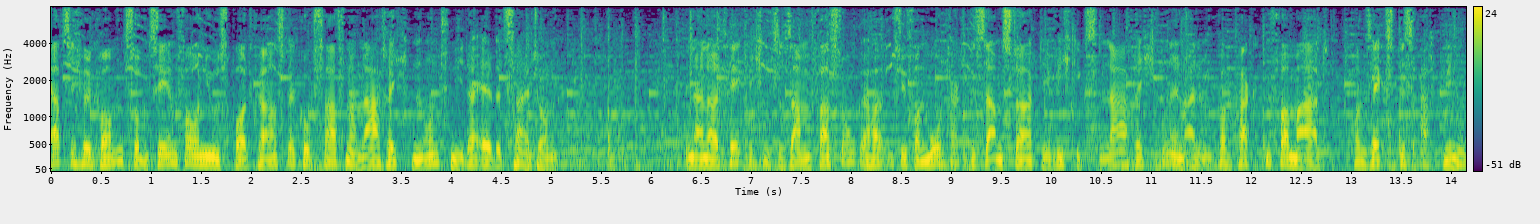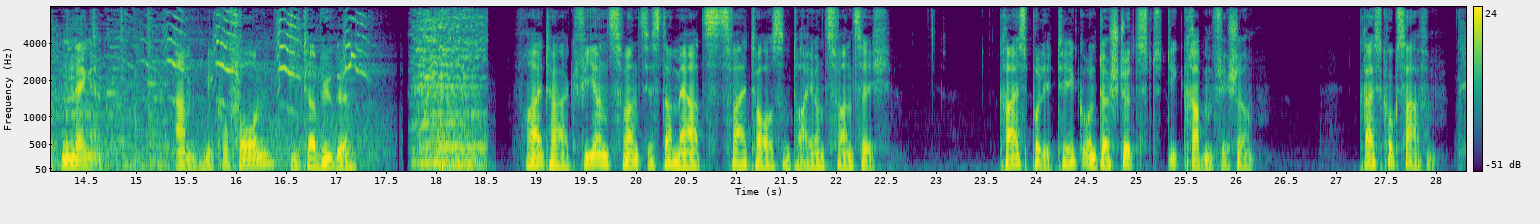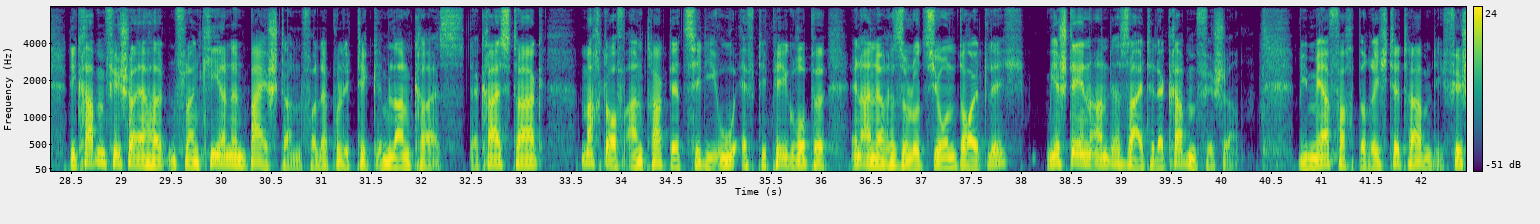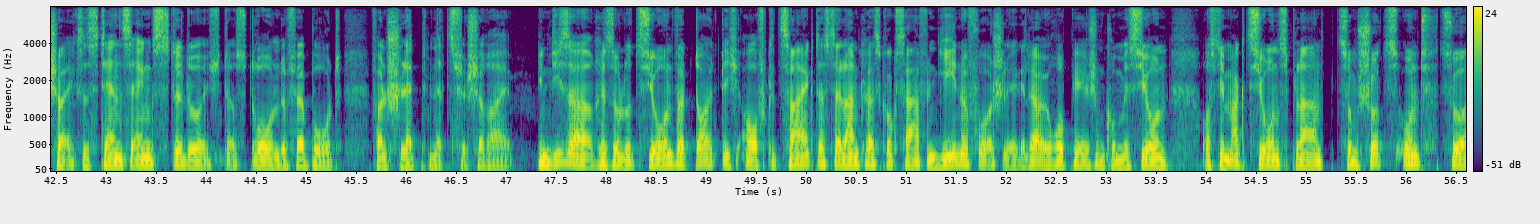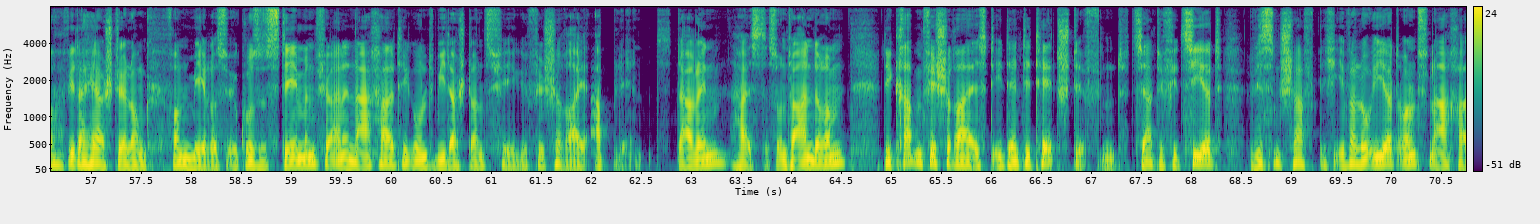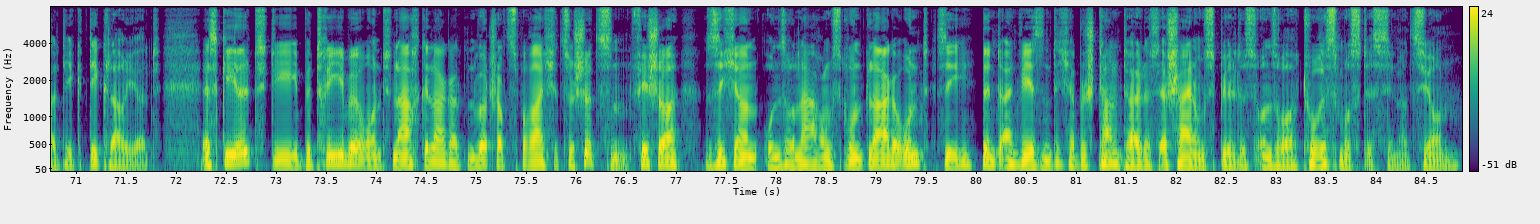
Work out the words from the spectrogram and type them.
Herzlich willkommen zum CNV News Podcast der Cuxhavener Nachrichten und Niederelbe Zeitung. In einer täglichen Zusammenfassung erhalten Sie von Montag bis Samstag die wichtigsten Nachrichten in einem kompakten Format von sechs bis acht Minuten Länge. Am Mikrofon Dieter Büge. Freitag, 24. März 2023. Kreispolitik unterstützt die Krabbenfischer. Kreis Cuxhaven. Die Krabbenfischer erhalten flankierenden Beistand von der Politik im Landkreis. Der Kreistag machte auf Antrag der CDU-FDP-Gruppe in einer Resolution deutlich, wir stehen an der Seite der Krabbenfischer. Wie mehrfach berichtet, haben die Fischer Existenzängste durch das drohende Verbot von Schleppnetzfischerei. In dieser Resolution wird deutlich aufgezeigt, dass der Landkreis Cuxhaven jene Vorschläge der Europäischen Kommission aus dem Aktionsplan zum Schutz und zur Wiederherstellung von Meeresökosystemen für eine nachhaltige und widerstandsfähige Fischerei ablehnt. Darin heißt es unter anderem, die Krabbenfischerei ist identitätsstiftend, zertifiziert, wissenschaftlich evaluiert und nachhaltig deklariert. Es gilt, die Betriebe und nachgelagerten Wirtschaftsbereiche zu schützen, Fischer, sichern unsere Nahrungsgrundlage und sie sind ein wesentlicher Bestandteil des Erscheinungsbildes unserer Tourismusdestination.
